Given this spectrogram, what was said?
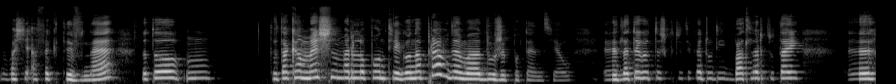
no właśnie afektywne, no to, mm, to taka myśl Merleau-Pontiego naprawdę ma duży potencjał. E, dlatego też krytyka Judith Butler tutaj E,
